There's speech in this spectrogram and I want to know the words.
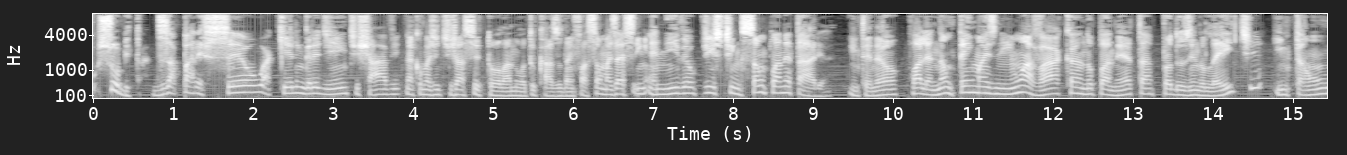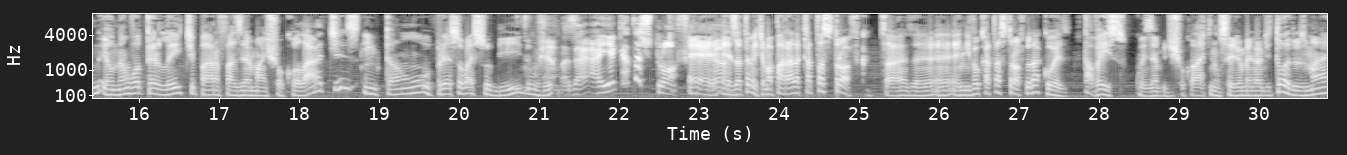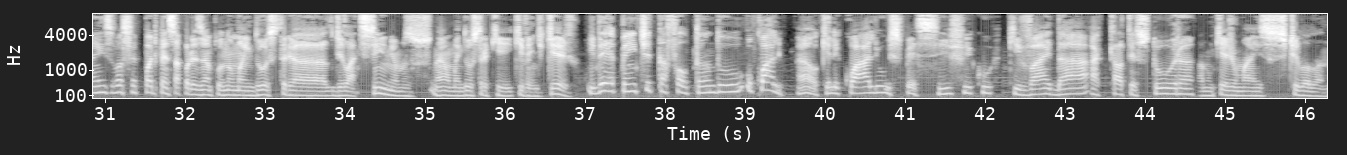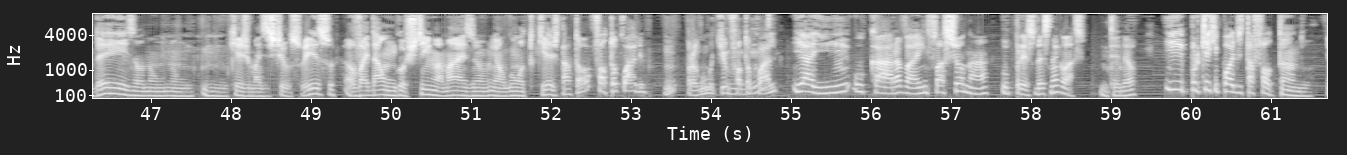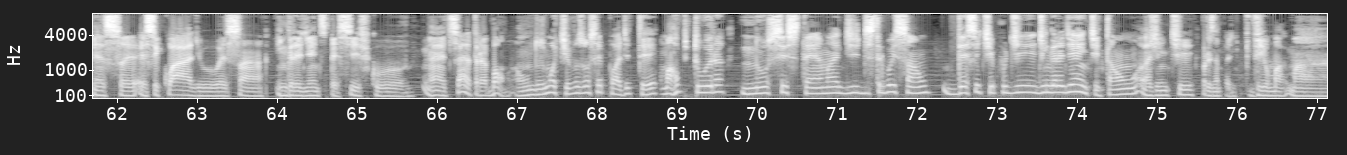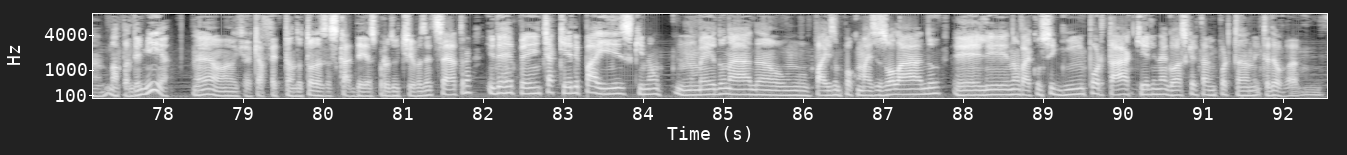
súbita. Desapareceu aquele ingrediente chave, né, como a gente já citou lá no outro caso da inflação, mas é, assim, é nível de extinção planetária entendeu? Olha, não tem mais nenhuma vaca no planeta produzindo leite, então eu não vou ter leite para fazer mais chocolates, então o preço vai subir de um jeito. É, mas aí é catastrófico. É, né? exatamente, é uma parada catastrófica, sabe? É, é, nível catastrófico da coisa. Talvez o exemplo de chocolate não seja o melhor de todos, mas você pode pensar, por exemplo, numa indústria de laticínios, né? Uma indústria que, que vende queijo, e de repente está faltando o coalho, né? aquele coalho específico que vai dar aquela textura num queijo mais estilo holandês ou num, num, num queijo mais estilo suíço, ou vai dar um gostinho a mais em, em algum outro queijo, tá? então faltou coalho. Hum, por algum motivo uhum. faltou coalho. E aí o cara vai inflacionar o preço desse negócio, entendeu? E por que que pode estar tá faltando essa, esse coalho, esse ingrediente específico, né, etc? Bom, um dos motivos você pode ter uma ruptura no sistema de distribuição desse tipo de, de ingrediente. Então, a gente, por exemplo, a gente viu uma, uma, uma pandemia né, que, afetando todas as cadeias produtivas, etc. E de repente aquele país que não, no meio do nada, um país um pouco mais isolado, ele não vai conseguir importar aquele negócio que ele estava importando, entendeu?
